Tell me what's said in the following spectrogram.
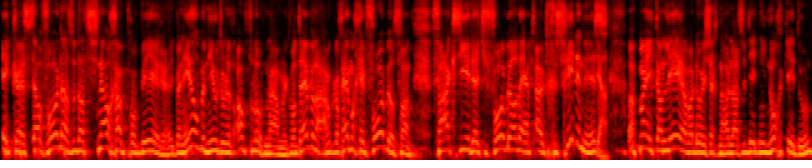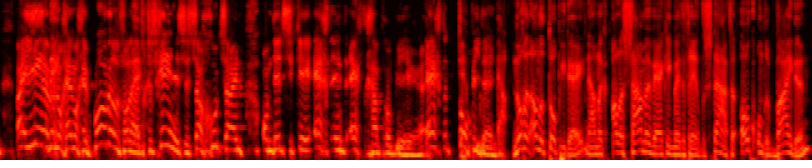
Ik eh, stel voor dat we dat snel gaan proberen. Ik ben heel benieuwd hoe dat afloopt namelijk. Want daar hebben we namelijk nog helemaal geen voorbeeld van. Vaak zie je dat je voorbeelden hebt uit de geschiedenis... Ja. waarvan je kan leren, waardoor je zegt... nou, laten we dit niet nog een keer doen. Maar hier hebben we nog helemaal geen voorbeelden van uit de geschiedenis. Het zou goed zijn om dit eens een keer echt in het echt te gaan proberen. Echt een topidee. Ja, nog een ander topidee, namelijk alle samenwerking met de Verenigde Staten, ook onder Biden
